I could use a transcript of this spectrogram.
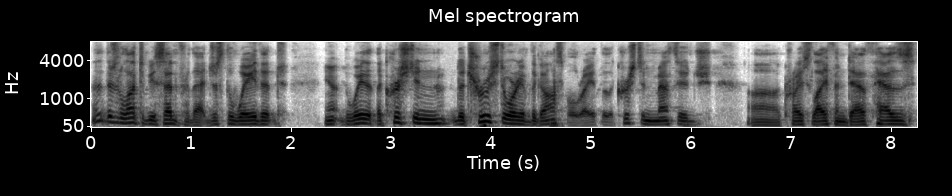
there's a lot to be said for that. Just the way that you know the way that the Christian, the true story of the gospel, right? The, the Christian message, uh, Christ's life and death has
